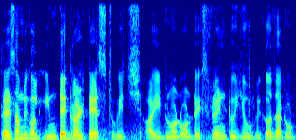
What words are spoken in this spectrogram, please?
There is something called integral test which I do not want to explain to you because that would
